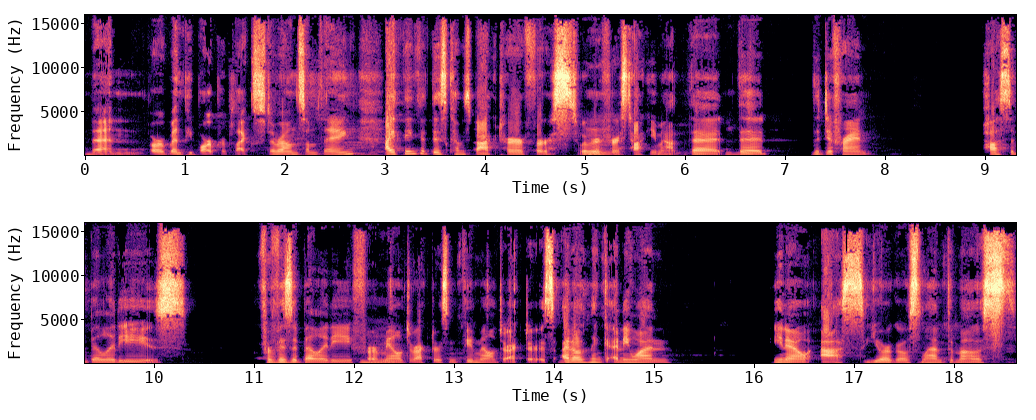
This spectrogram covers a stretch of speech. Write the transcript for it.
then or when people are perplexed around something. I think that this comes back to our first what we were Mm. first talking about the Mhm. the the different possibilities for visibility for Mhm. male directors and female directors. I don't think anyone, you know, asks Yorgos Lanthimos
